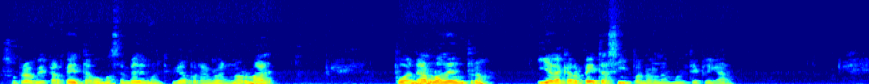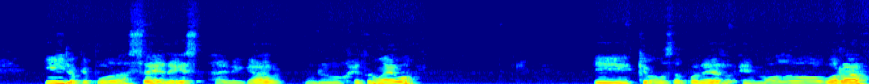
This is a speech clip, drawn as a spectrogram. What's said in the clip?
su propia carpeta. Vamos en vez de multiplicar ponerlo en normal, ponerlo adentro y a la carpeta sí ponerla en multiplicar. Y lo que puedo hacer es agregar un objeto nuevo y que vamos a poner en modo borrar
